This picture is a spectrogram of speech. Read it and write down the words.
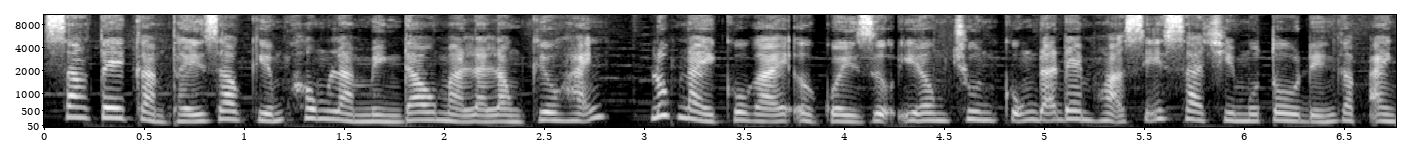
Sang Tê cảm thấy dao kiếm không làm mình đau mà là lòng kiêu hãnh. Lúc này cô gái ở quầy rượu Yeong Chun cũng đã đem họa sĩ Sachimoto đến gặp anh.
